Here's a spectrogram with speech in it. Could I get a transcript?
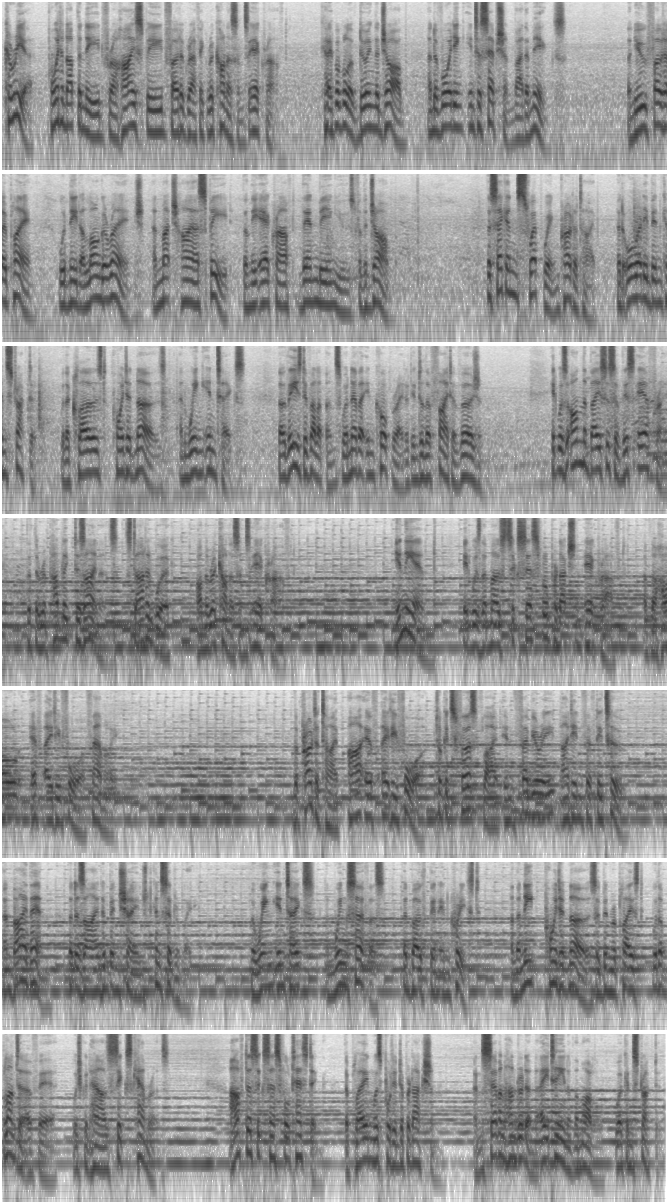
Korea pointed up the need for a high-speed photographic reconnaissance aircraft, capable of doing the job and avoiding interception by the MiGs. The new photo plane would need a longer range and much higher speed than the aircraft then being used for the job. The second swept-wing prototype had already been constructed with a closed, pointed nose and wing intakes, though these developments were never incorporated into the fighter version. It was on the basis of this airframe that the Republic designers started work on the reconnaissance aircraft. In the end, it was the most successful production aircraft of the whole F-84 family. The prototype RF-84 took its first flight in February 1952, and by then the design had been changed considerably. The wing intakes and wing surface had both been increased, and the neat pointed nose had been replaced with a blunter affair which could house six cameras. After successful testing, the plane was put into production and 718 of the model were constructed.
